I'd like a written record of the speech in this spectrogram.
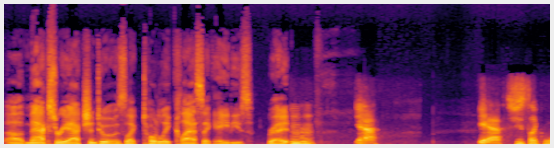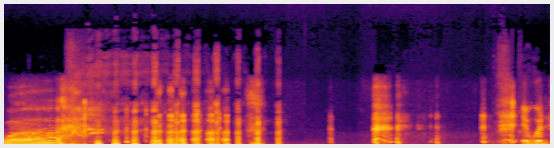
Uh, Mac's reaction to it was like totally classic '80s, right? Mm-hmm. Yeah. Yeah. She's like, what? it would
